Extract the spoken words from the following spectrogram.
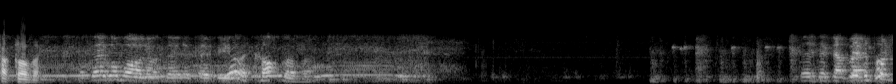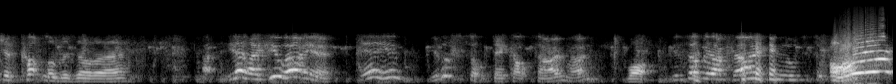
Cock lover. Say one more, not saying the same You're a cock lover. There's a, there's a bunch of cock lovers over there. Uh, yeah, like you, aren't you? Yeah, you. You look so dick all the time, man. What? You told me last night you looked Oh!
